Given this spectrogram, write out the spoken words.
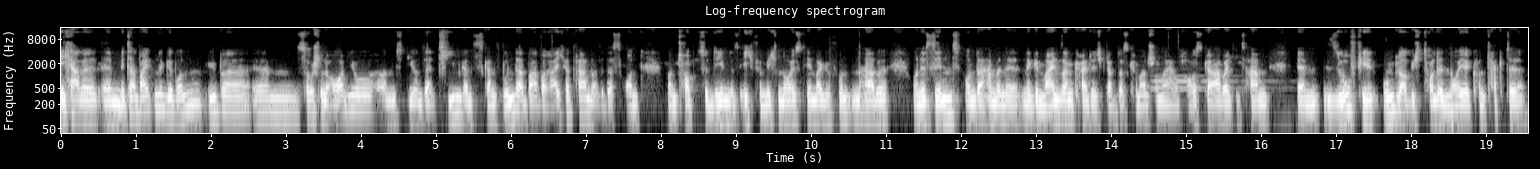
ich habe äh, Mitarbeitende gewonnen über ähm, Social Audio und die unser Team ganz, ganz wunderbar bereichert haben. Also das on, on top zu dem, dass ich für mich ein neues Thema gefunden habe. Und es sind, und da haben wir eine, eine Gemeinsamkeit, ich glaube, das kann man schon mal auch rausgearbeitet haben, ähm, so viel unglaublich tolle neue Kontakte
